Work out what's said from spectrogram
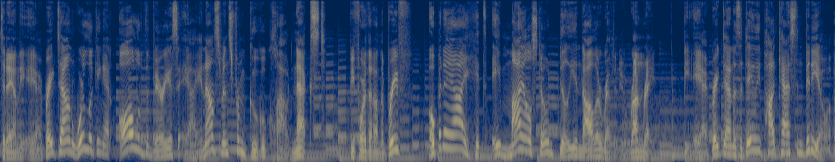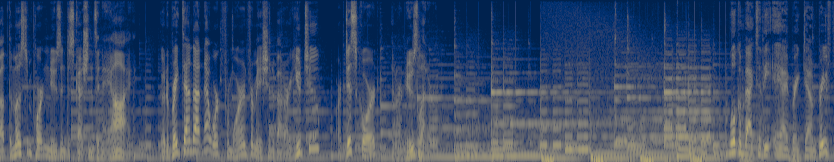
Today on the AI Breakdown, we're looking at all of the various AI announcements from Google Cloud Next. Before that, on the brief, OpenAI hits a milestone billion dollar revenue run rate. The AI Breakdown is a daily podcast and video about the most important news and discussions in AI. Go to breakdown.network for more information about our YouTube, our Discord, and our newsletter. Welcome back to the AI Breakdown Brief,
